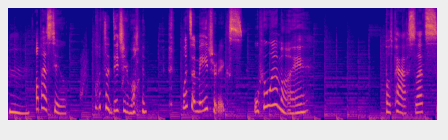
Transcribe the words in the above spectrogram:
Hmm, I'll pass too. What's a Digimon? What's a Matrix? Who am I? Both pass, so that's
